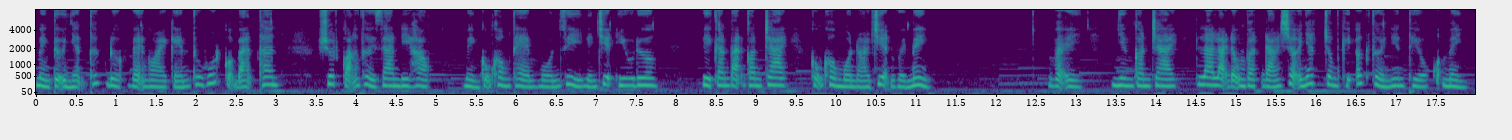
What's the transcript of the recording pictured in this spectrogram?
Mình tự nhận thức được vẻ ngoài kém thu hút của bản thân. Suốt quãng thời gian đi học, mình cũng không thèm muốn gì đến chuyện yêu đương, vì căn bạn con trai cũng không muốn nói chuyện với mình. Vậy, nhưng con trai là loại động vật đáng sợ nhất trong ký ức thời niên thiếu của mình –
